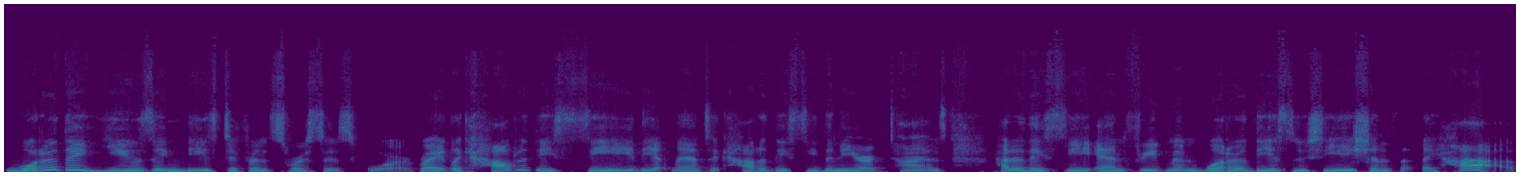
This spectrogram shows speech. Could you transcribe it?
what are they using these different sources for, right? Like, how do they see the Atlantic? How do they see the New York Times? How do they see Ann Friedman? What are the associations that they have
